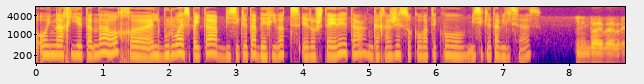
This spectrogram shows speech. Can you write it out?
oinahietan da, hor, helburua ez baita bizikleta berri bat eroste ere, eta garraje zoko bateko bizikleta biltzea, ez? Bai, bai, bai,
